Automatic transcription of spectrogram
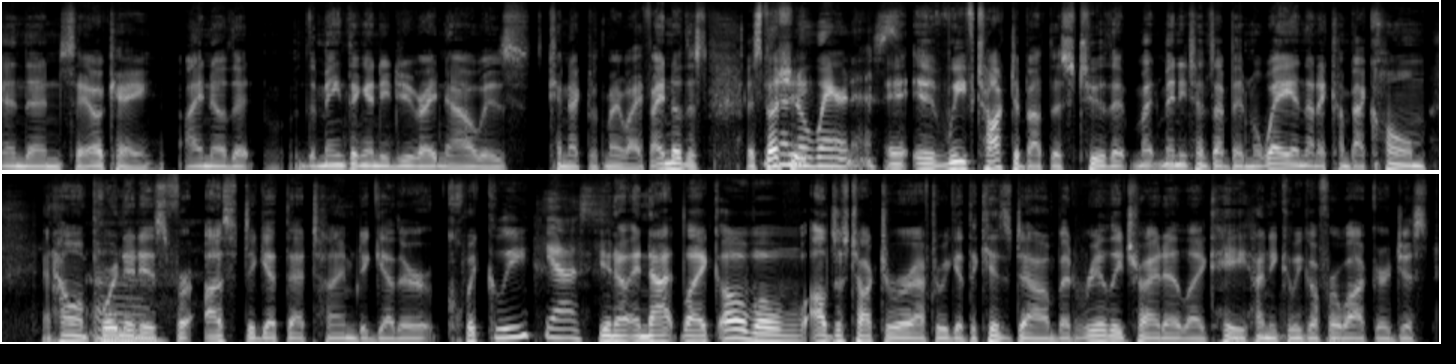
and then say, okay, I know that the main thing I need to do right now is connect with my wife. I know this, especially an awareness. I- I- we've talked about this too that many times I've been away and then I come back home and how important it ah. is for us to get that time together quickly. yes. You know, and not like, oh, well, I'll just talk to her after we get the kids down, but really try to like, hey, honey, can we go for a walk or just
